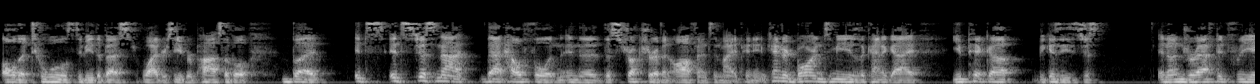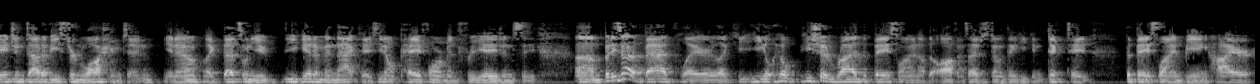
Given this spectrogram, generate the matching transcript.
all the tools to be the best wide receiver possible. But it's it's just not that helpful in, in the, the structure of an offense, in my opinion. Kendrick Bourne to me is the kind of guy you pick up because he's just an undrafted free agent out of Eastern Washington. You know, like that's when you you get him in that case. You don't pay for him in free agency. Um, but he's not a bad player. Like he he'll he should ride the baseline of the offense. I just don't think he can dictate the baseline being higher.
